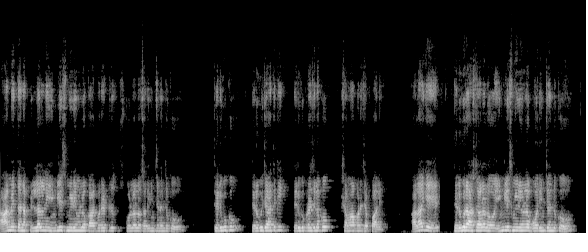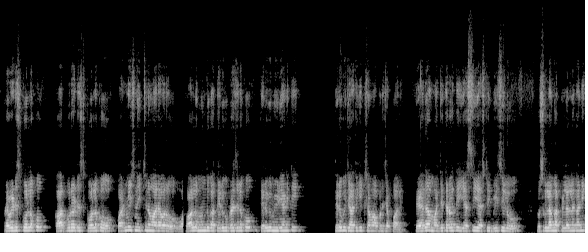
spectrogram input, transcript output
ఆమె తన పిల్లల్ని ఇంగ్లీష్ మీడియంలో కార్పొరేట్ స్కూళ్ళలో చదివించినందుకు తెలుగుకు తెలుగు జాతికి తెలుగు ప్రజలకు క్షమాపణ చెప్పాలి. అలాగే తెలుగు రాష్ట్రాలలో ఇంగ్లీష్ మీడియంలో బోధించేందుకు ప్రైవేట్ స్కూళ్ళకు కార్పొరేట్ స్కూళ్ళకు పర్మిషన్ ఇచ్చిన వారెవరో వాళ్ళు ముందుగా తెలుగు ప్రజలకు తెలుగు మీడియానికి తెలుగు జాతికి క్షమాపణ చెప్పాలి. పేద మధ్యతరగతి ఎస్సీ ఎస్టీ బీసీలు ముసుగులంగా పిల్లల్ని కానీ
